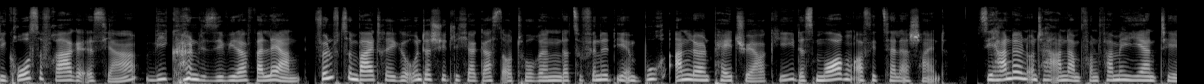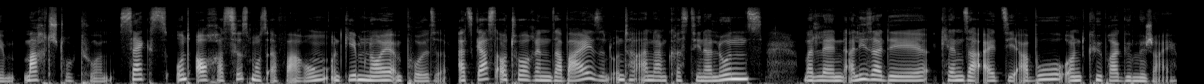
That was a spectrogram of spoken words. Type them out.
Die große Frage ist ja, wie können wir sie wieder verlernen? 15 Beiträge unterschiedlicher Gastautorinnen dazu findet ihr im Buch Unlearn Patriarchy, das morgen offiziell erscheint. Sie handeln unter anderem von familiären Themen, Machtstrukturen, Sex und auch Rassismuserfahrungen und geben neue Impulse. Als Gastautorinnen dabei sind unter anderem Christina Lunz, Madeleine Alizadeh, Kenza Aitzi Abu und Kybra Gümüşay.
